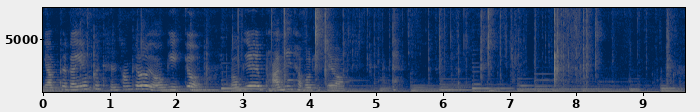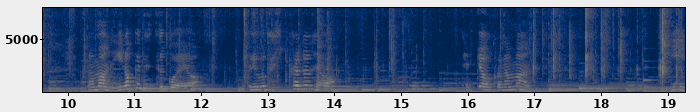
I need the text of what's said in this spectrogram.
이 앞에가 이렇게 된 상태로 여기 있죠? 여기에 반을 잡아주세요. 그러면 이렇게 됐을 거예요. 그리고 다시 펴주세요. 됐죠? 그러면 이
